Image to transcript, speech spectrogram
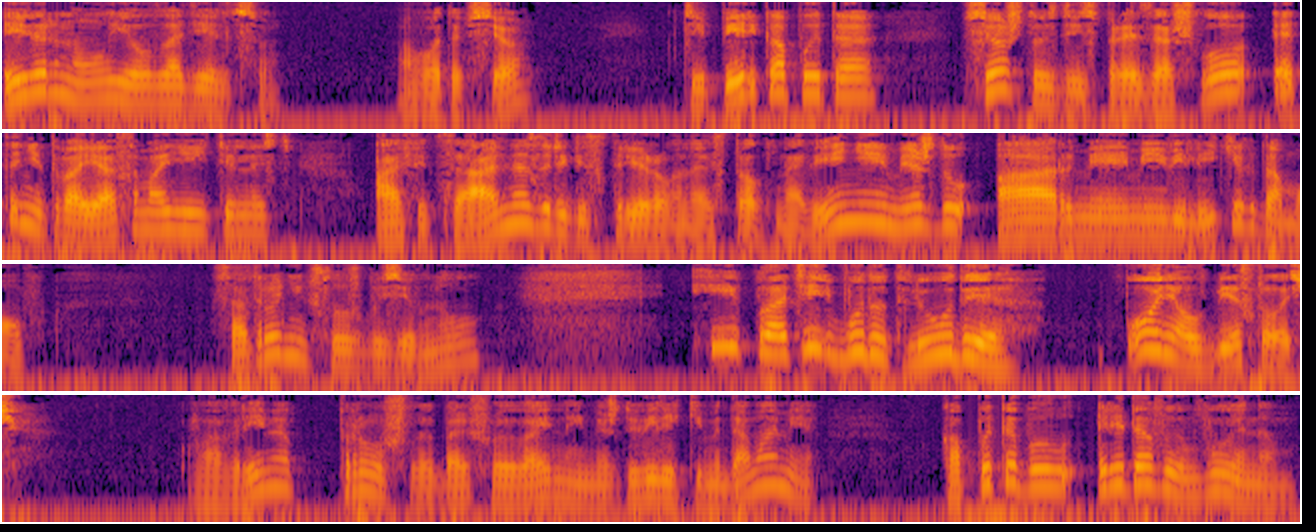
и вернул ее владельцу. — Вот и все. Теперь, копыта, все, что здесь произошло, это не твоя самодеятельность, а официально зарегистрированное столкновение между армиями великих домов. Сотрудник службы зевнул. — И платить будут люди. Понял, бестолочь. Во время прошлой большой войны между великими домами Копыта был рядовым воином.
